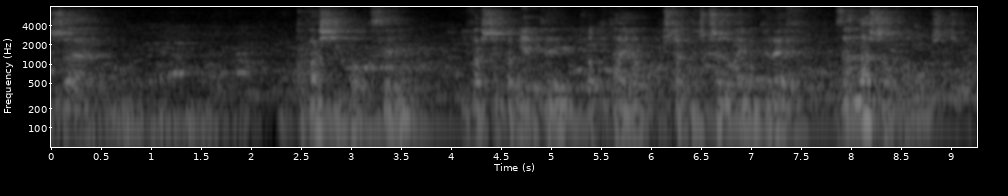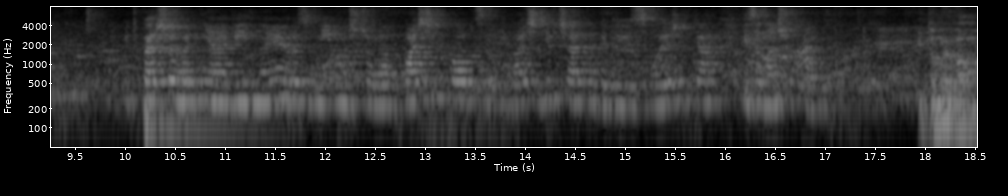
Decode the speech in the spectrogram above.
że to wasi chłopcy i wasze kobiety oddają, prze- przelewają krew za naszą wolność. Від першого дня війни розуміємо, що ваші хлопці і ваші дівчата віддають своє життя і за нашу кров. I to my wam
